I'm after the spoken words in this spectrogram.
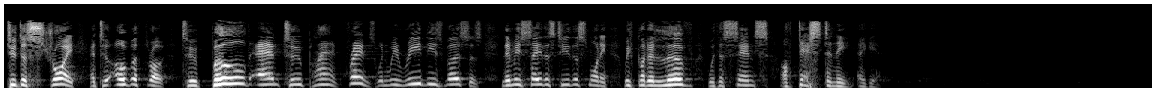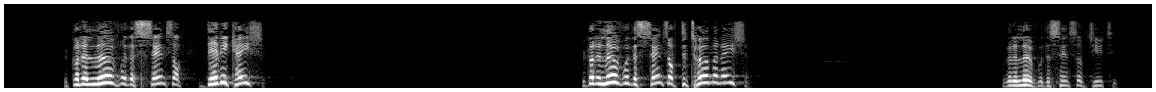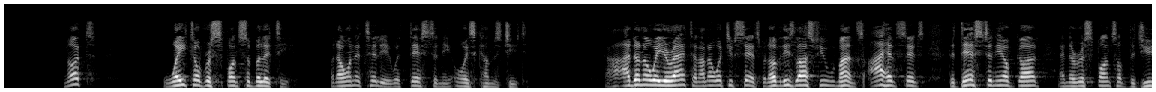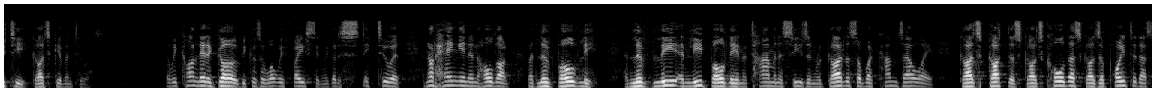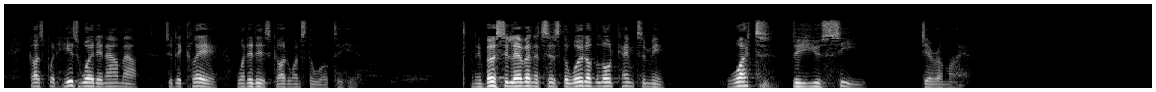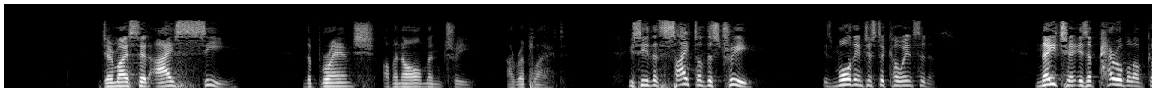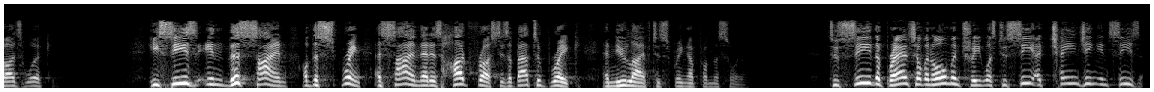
to destroy and to overthrow, to build and to plant. Friends, when we read these verses, let me say this to you this morning. We've got to live with a sense of destiny again. We've got to live with a sense of dedication. We've got to live with a sense of determination. We've got to live with a sense of duty. Not weight of responsibility. But I want to tell you, with destiny always comes duty. I don't know where you're at and I know what you've sensed, but over these last few months, I have sensed the destiny of God and the response of the duty God's given to us. And we can't let it go because of what we're facing. We've got to stick to it and not hang in and hold on, but live boldly and live lead and lead boldly in a time and a season, regardless of what comes our way. God's got this. God's called us. God's appointed us. God's put His word in our mouth to declare what it is God wants the world to hear. And in verse 11 it says, The word of the Lord came to me. What do you see, Jeremiah? Jeremiah said, I see the branch of an almond tree. I replied. You see, the sight of this tree is more than just a coincidence. Nature is a parable of God's working. He sees in this sign of the spring a sign that his hard frost is about to break and new life to spring up from the soil. To see the branch of an almond tree was to see a changing in season.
